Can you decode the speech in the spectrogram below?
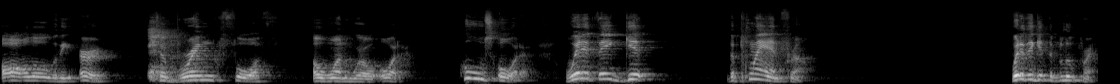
all over the earth to bring forth a one world order? Whose order? Where did they get the plan from? Where did they get the blueprint?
